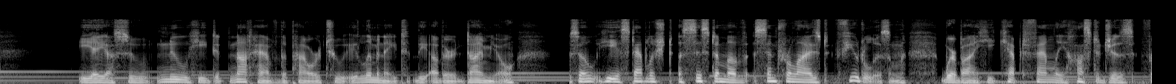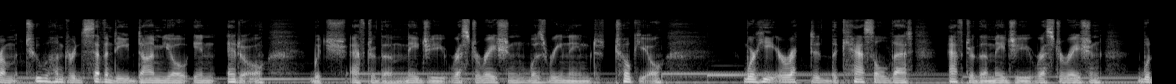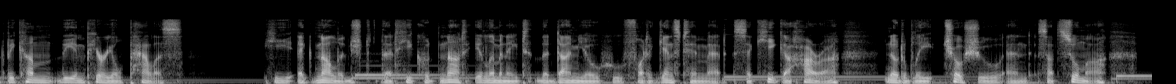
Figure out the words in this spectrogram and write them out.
Ieyasu knew he did not have the power to eliminate the other daimyo, so he established a system of centralized feudalism whereby he kept family hostages from 270 daimyo in Edo, which after the Meiji Restoration was renamed Tokyo, where he erected the castle that, after the Meiji Restoration, would become the Imperial Palace. He acknowledged that he could not eliminate the daimyo who fought against him at Sekigahara, notably Choshu and Satsuma,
